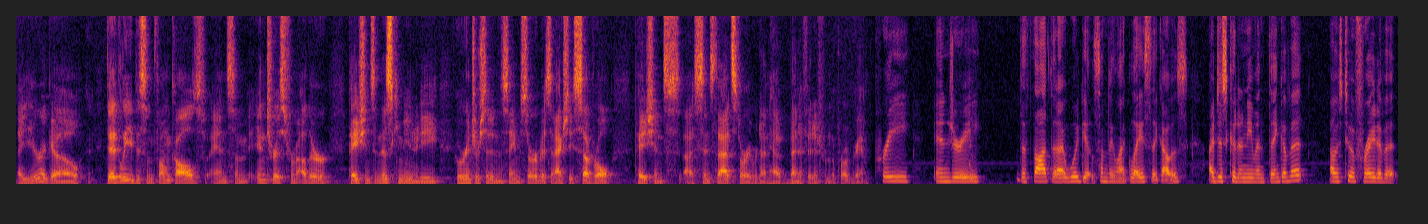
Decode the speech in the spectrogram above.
A year ago, did lead to some phone calls and some interest from other patients in this community who are interested in the same service, and actually several patients uh, since that story were done have benefited from the program. Pre injury, the thought that I would get something like LASIK, I was I just couldn't even think of it. I was too afraid of it.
